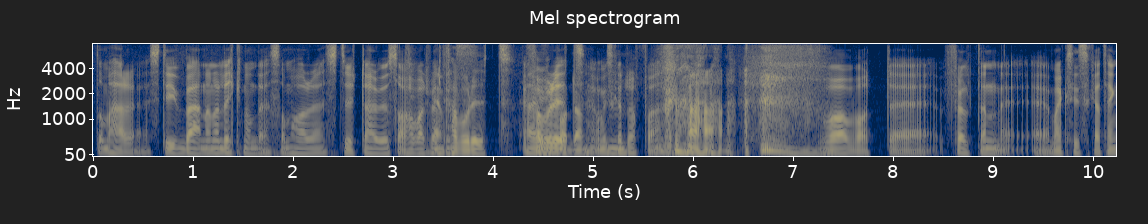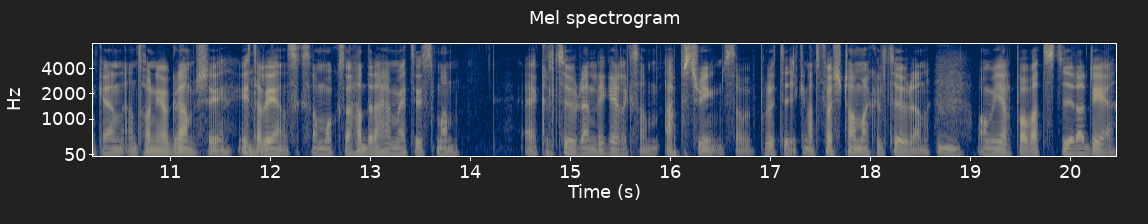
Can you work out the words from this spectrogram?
de här Steve Bannon och liknande som har styrt det här i USA har varit En väldigt favorit en här favorit i podden. om vi ska Mm. droppa. var varit, eh, följt den eh, marxistiska tänkaren Antonio Gramsci, italiensk, som också hade det här med att just man, eh, kulturen ligger liksom upstreams av politiken. Att först har man kulturen Mm. och med hjälp av att styra det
